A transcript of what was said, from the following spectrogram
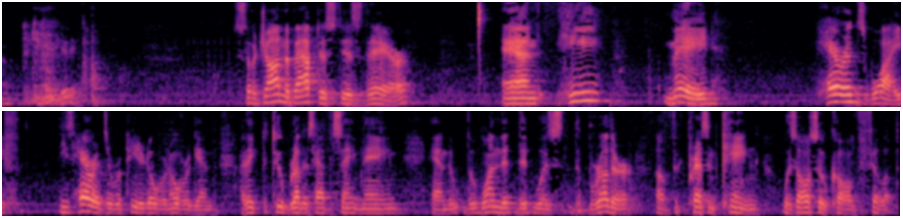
no kidding. So John the Baptist is there, and he made Herod's wife. These Herods are repeated over and over again. I think the two brothers had the same name, and the, the one that, that was the brother of the present king was also called Philip.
